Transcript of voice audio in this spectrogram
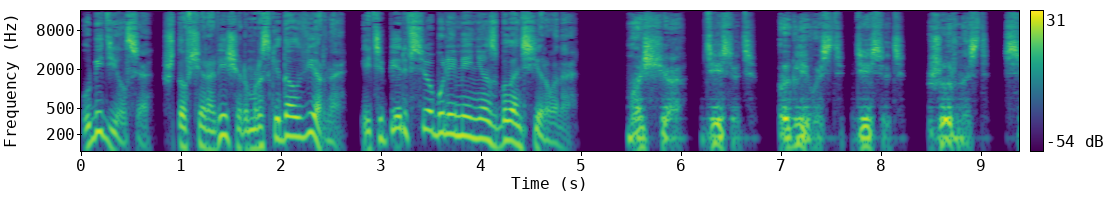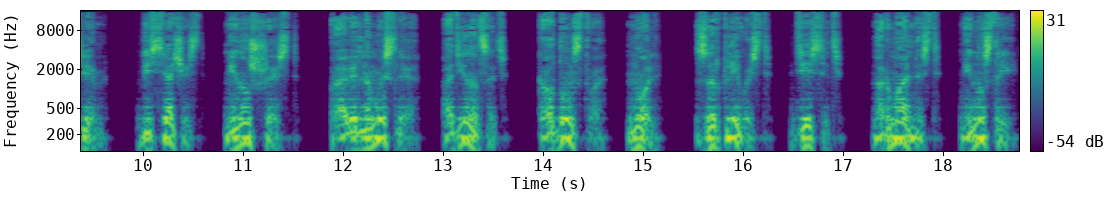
убедился, что вчера вечером раскидал верно, и теперь все более-менее сбалансировано. Моща — 10, прыгливость — 10, жирность — 7, висячесть — минус 6, правильно мысли — 11, Колдунство — ноль. Зыркливость — десять. Нормальность — минус три.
